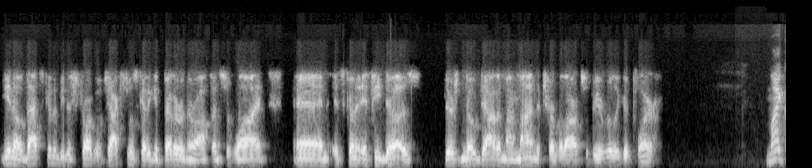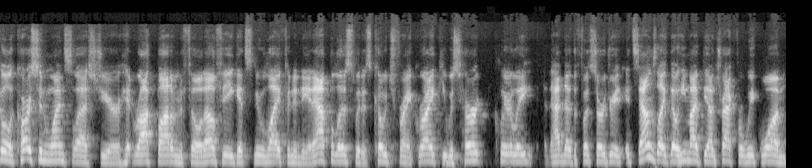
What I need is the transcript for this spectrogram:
you know, that's going to be the struggle. Jacksonville's got to get better in their offensive line, and it's going to if he does, there's no doubt in my mind that Trevor Lawrence will be a really good player. Michael Carson Wentz last year hit rock bottom in Philadelphia. Gets new life in Indianapolis with his coach Frank Reich. He was hurt clearly, had to have the foot surgery. It sounds like though he might be on track for Week One.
